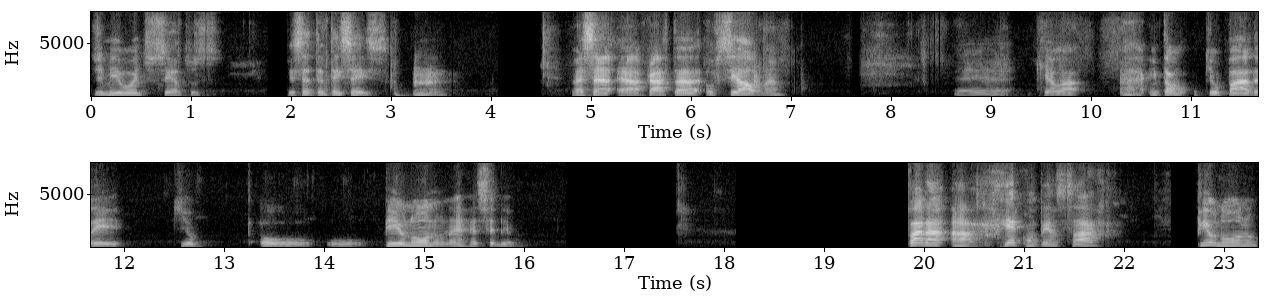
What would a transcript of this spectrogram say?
de 1876. Essa é a carta oficial, né? É, que ela, então, que o padre, que o, o, o Pio IX, né, recebeu. Para a recompensar, Pio IX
